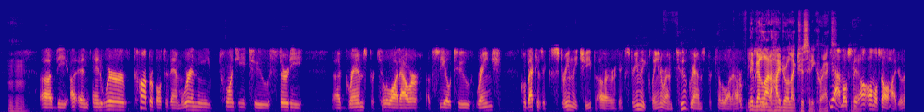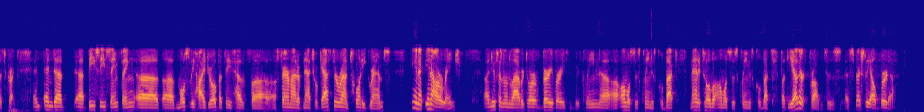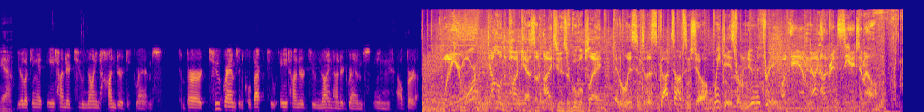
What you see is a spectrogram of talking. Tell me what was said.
Uh, the uh, and and we're comparable to them. We're in the 20 to 30 uh, grams per kilowatt hour of CO2 range. Quebec is extremely cheap or extremely clean, around two grams per kilowatt hour. They've got a lot of hydroelectricity, correct? yeah, mostly, al- almost all hydro. That's correct. And and uh, uh, BC, same thing. Uh, uh, mostly hydro, but they have uh, a fair amount of natural gas. They're around 20 grams in a, in our range. Uh, Newfoundland, Labrador, very very clean, uh, almost as clean as Quebec. Manitoba, almost as clean as Quebec. But the other provinces, especially Alberta, Yeah. you're looking at 800 to 900 grams. Compare two grams in Quebec to 800 to 900 grams in Alberta. Want to hear more? Download the podcast on iTunes or Google Play and listen to The Scott Thompson Show weekdays from noon to 3 on AM 900 CHML.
